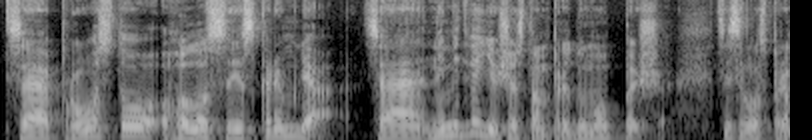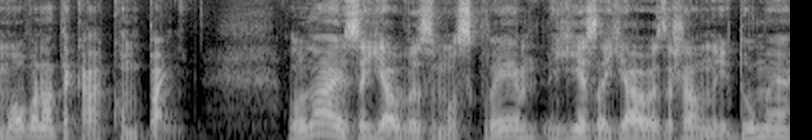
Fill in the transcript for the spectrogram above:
це просто голоси з Кремля. Це не Медведєв щось там придумав, пише. Це цілеспрямована така компанія. Лунає заяви з Москви, є заяви з Державної думи,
